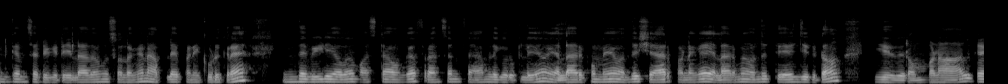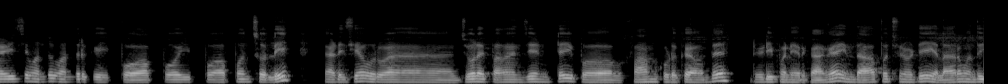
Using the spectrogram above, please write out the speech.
இன்கம் சர்டிஃபிகேட் இல்லாதவங்க சொல்லுங்கள் நான் அப்ளை பண்ணி கொடுக்குறேன் இந்த வீடியோவை மஸ்ட்டாக அவங்க ஃப்ரெண்ட்ஸ் அண்ட் ஃபேமிலி குரூப்லேயும் எல்லாருக்குமே வந்து ஷேர் பண்ணுங்கள் எல்லாருமே வந்து தெரிஞ்சுக்கிட்டோம் இது ரொம்ப நாள் கழித்து வந்து வந்திருக்கு. இப்போ, அப்போ, இப்போ, அப்போன்னு சொல்லி கடைசியாக ஒரு ஜூலை 15ன்ட்டு இப்போ ஃபார்ம் கொடுக்க வந்து ரெடி பண்ணியிருக்காங்க. இந்த ஆப்பர்ச்சுனிட்டியை எல்லோரும் வந்து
